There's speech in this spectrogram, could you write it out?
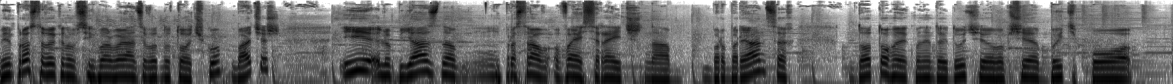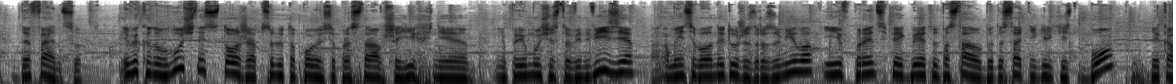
Він просто виконав всіх барбарянців в одну точку, бачиш? І люб'язно просрав весь рейдж на барбаріанцях до того, як вони дойдуть взагалі бить по дефенсу. І виконав лучність, теж абсолютно повністю простравши їхнє преимущество в інвізі. Мені це було не дуже зрозуміло. І в принципі, якби я тут поставив би достатню кількість бомб, яка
